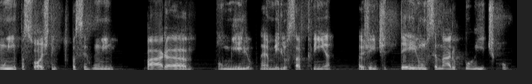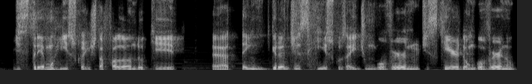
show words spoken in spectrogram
ruim para soja, tem tudo para ser ruim para o milho, né? Milho safrinha. A gente tem um cenário político de extremo risco. A gente está falando que é, tem grandes riscos aí de um governo de esquerda, um governo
